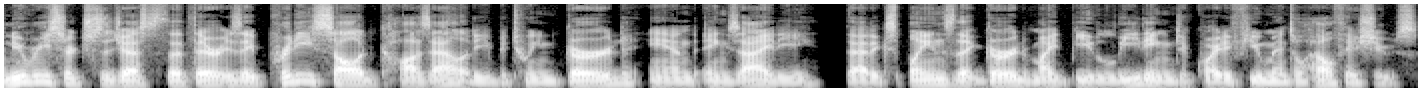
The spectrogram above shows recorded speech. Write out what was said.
New research suggests that there is a pretty solid causality between GERD and anxiety that explains that GERD might be leading to quite a few mental health issues.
